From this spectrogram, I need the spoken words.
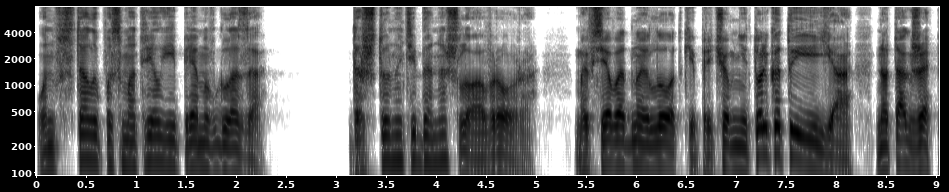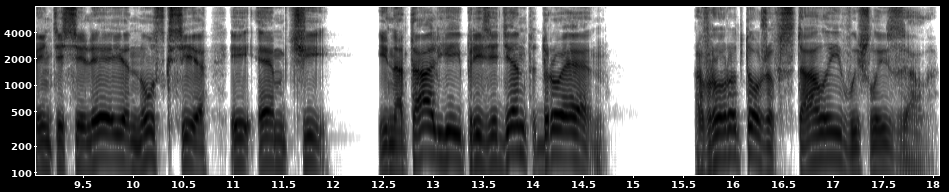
Он встал и посмотрел ей прямо в глаза. «Да что на тебя нашло, Аврора? Мы все в одной лодке, причем не только ты и я, но также Пентиселея, Нусксия и МЧ, и Наталья, и президент Друэн». Аврора тоже встала и вышла из зала.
